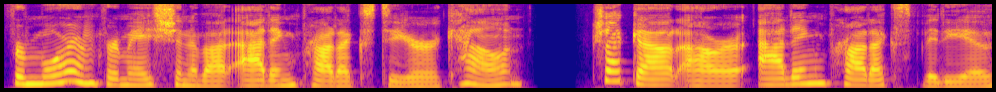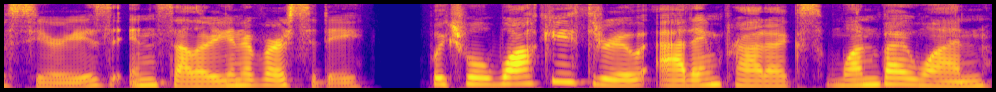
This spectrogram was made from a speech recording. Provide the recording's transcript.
For more information about adding products to your account, check out our Adding Products video series in Seller University, which will walk you through adding products one by one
